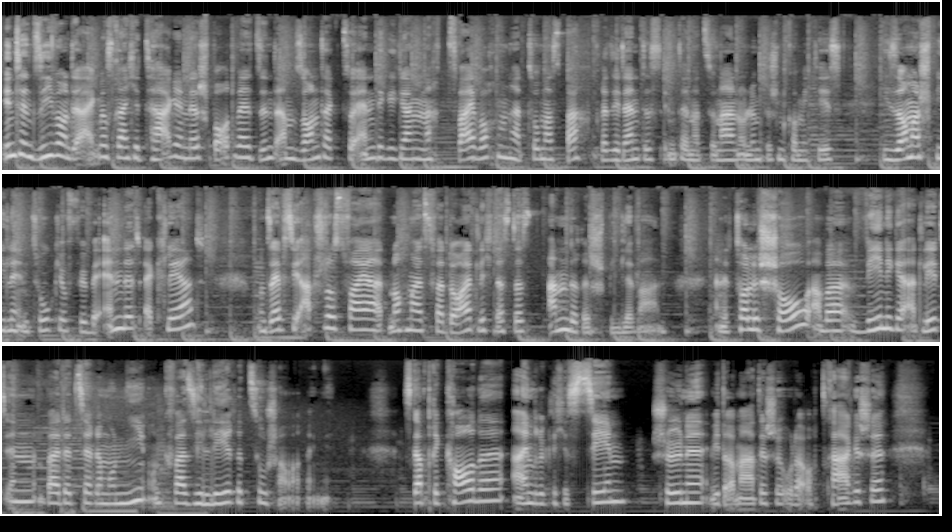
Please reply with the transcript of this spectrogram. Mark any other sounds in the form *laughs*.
Intensive und ereignisreiche Tage in der Sportwelt sind am Sonntag zu Ende gegangen. Nach zwei Wochen hat Thomas Bach, Präsident des Internationalen Olympischen Komitees, die Sommerspiele in Tokio für beendet erklärt. Und selbst die Abschlussfeier hat nochmals verdeutlicht, dass das andere Spiele waren. Eine tolle Show, aber wenige AthletInnen bei der Zeremonie und quasi leere Zuschauerränge. Es gab Rekorde, eindrückliche Szenen, schöne wie dramatische oder auch tragische.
